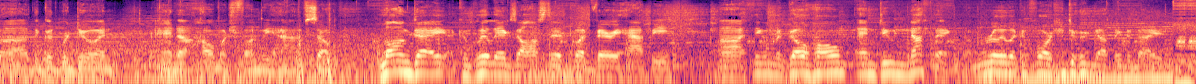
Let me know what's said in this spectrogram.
uh, the good we're doing and uh, how much fun we have. So, long day, completely exhausted, but very happy. Uh, I think I'm gonna go home and do nothing. I'm really looking forward to doing nothing tonight.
